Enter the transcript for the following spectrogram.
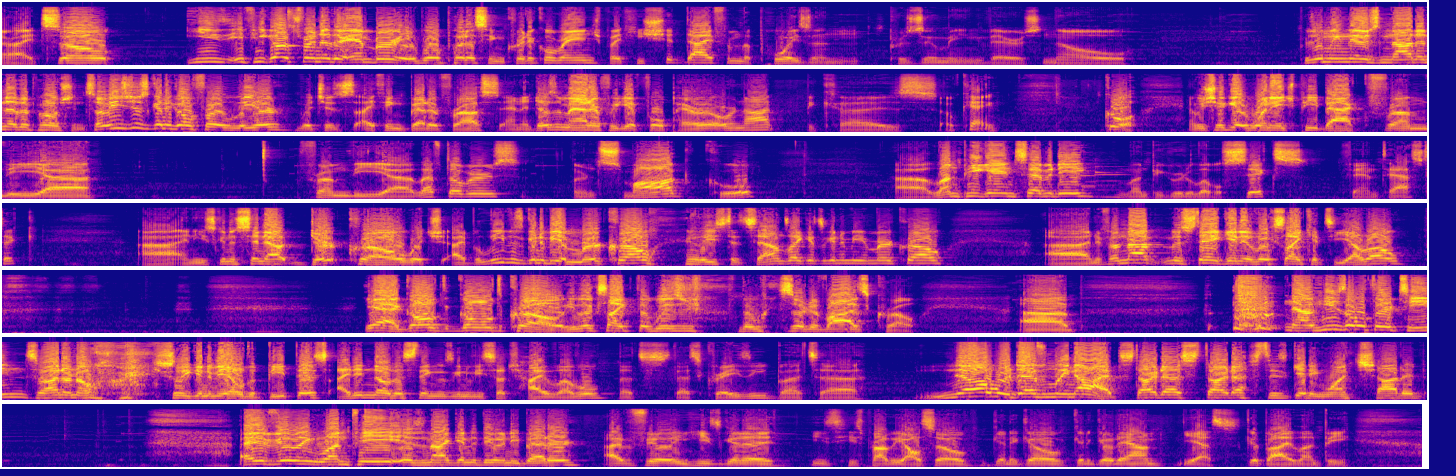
Alright, so he's, if he goes for another Ember, it will put us in critical range, but he should die from the poison, presuming there's no... Presuming there's not another potion. So he's just going to go for a Leer, which is, I think, better for us. And it doesn't matter if we get full para or not, because... Okay, cool. And we should get 1 HP back from the... Uh, from the uh, leftovers. Learn Smog, cool. Uh, Lunpy gained 70. Lunpy grew to level 6. Fantastic. Uh, and he's going to send out Dirt Crow, which I believe is going to be a Murkrow. At least it sounds like it's going to be a Murkrow. Uh, and if I'm not mistaken, it looks like it's yellow. yeah, Gold Gold Crow. He looks like the Wizard, the Wizard of Oz Crow. Uh, now he's level 13, so I don't know if we're actually going to be able to beat this. I didn't know this thing was going to be such high level. That's that's crazy, but uh, no, we're definitely not. Stardust, Stardust is getting one-shotted. I have a feeling Lunpy is not going to do any better. I have a feeling he's gonna he's he's probably also gonna go gonna go down. Yes, goodbye Lunpy.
